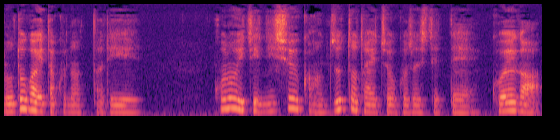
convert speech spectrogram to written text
喉が痛くなったりこの12週間ずっと体調を崩してて声が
